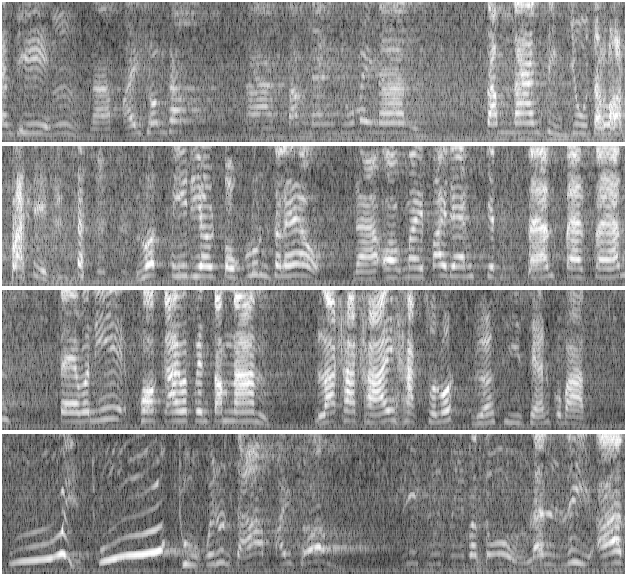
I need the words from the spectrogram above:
ทันทีอืมนะไปชมครับนะตำแหน่งอยู่ไม่นาน ตำนานสิ่งอยู่ตลอดไป รถปีเดียวตกรุ่นซะแล้วนะออกใหม่ป้ายแดง7 0 0 0 0 0 8 0 0 0 0แต่วันนี้พอกลายมาเป็นตำนาน ราคาขายหักส่วนลดเหลือ4 0 0 0 0 0กว่าบาทอุ้ยถูก ถูกไปรุ่นจ๋าไปชม นี่คือ 4 ประตูแลนลี่อาร์ต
